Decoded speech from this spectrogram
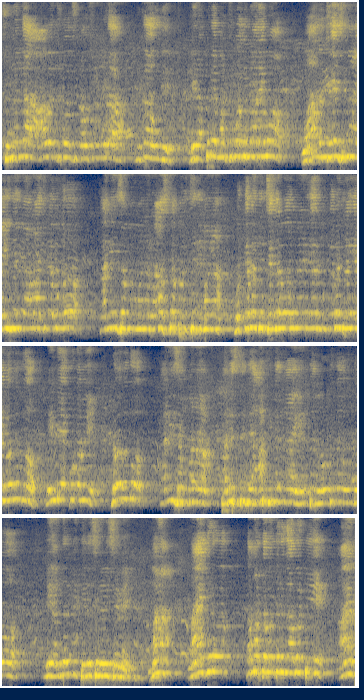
క్షుణ్ణంగా ఆలోచించుకోవాల్సిన అవసరం కూడా ఇంకా ఉంది. మీరు అప్పుడే మర్చిపోతున్నారేమో వాళ్ళు చేసిన ఐదు అరాచకంలో కనీసం మన రాష్ట్ర పరిస్థితి మన ముఖ్యమంత్రి చంద్రబాబు నాయుడు గారు ముఖ్యమంత్రి అయ్యే రోజుకు ఎన్డీఏ కూటమి రోజుకు కనీసం మన పరిస్థితి ఆర్థికంగా ఎంత లోటుగా ఉందో మీ అందరికీ తెలిసిన విషయమే. మన నాయకుడు సమర్థవంతుడు కాబట్టి ఆయన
